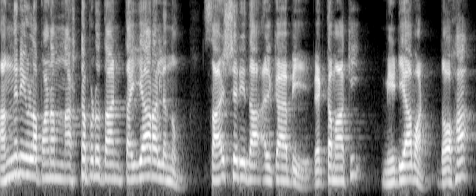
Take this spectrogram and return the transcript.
അങ്ങനെയുള്ള പണം നഷ്ടപ്പെടുത്താൻ തയ്യാറല്ലെന്നും സാഷരിദ അൽകാബി വ്യക്തമാക്കി. Media one Doha.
